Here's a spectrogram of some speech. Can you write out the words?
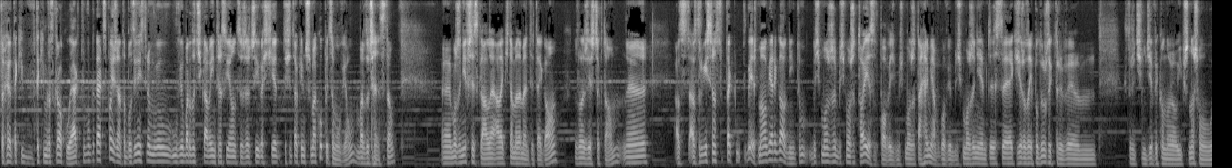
trochę taki, w takim rozkroku. Jak to w ogóle jak spojrzeć na to, bo z jednej strony mówią, mówią bardzo ciekawe, interesujące rzeczy i właściwie to się całkiem trzyma kupy, co mówią, bardzo często. E, może nie wszystko, ale, ale jakieś tam elementy tego. Zależy jeszcze kto. E, a z, a z drugiej strony to tak, wiesz, mało wiarygodni. Tu być może, być może to jest odpowiedź, być może ta chemia w głowie, być może, nie wiem, to jest jakiś rodzaj podróży, który wy, mm, który ci ludzie wykonują i przynoszą,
